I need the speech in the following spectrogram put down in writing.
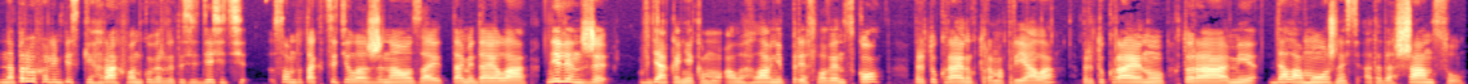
na prvých olympijských hrách Vancouver 2010 som to tak cítila, že naozaj tá medaila nielen, že vďaka niekomu, ale hlavne pre Slovensko, pre tú krajinu, ktorá ma prijala pre tú krajinu, ktorá mi dala možnosť a teda šancu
